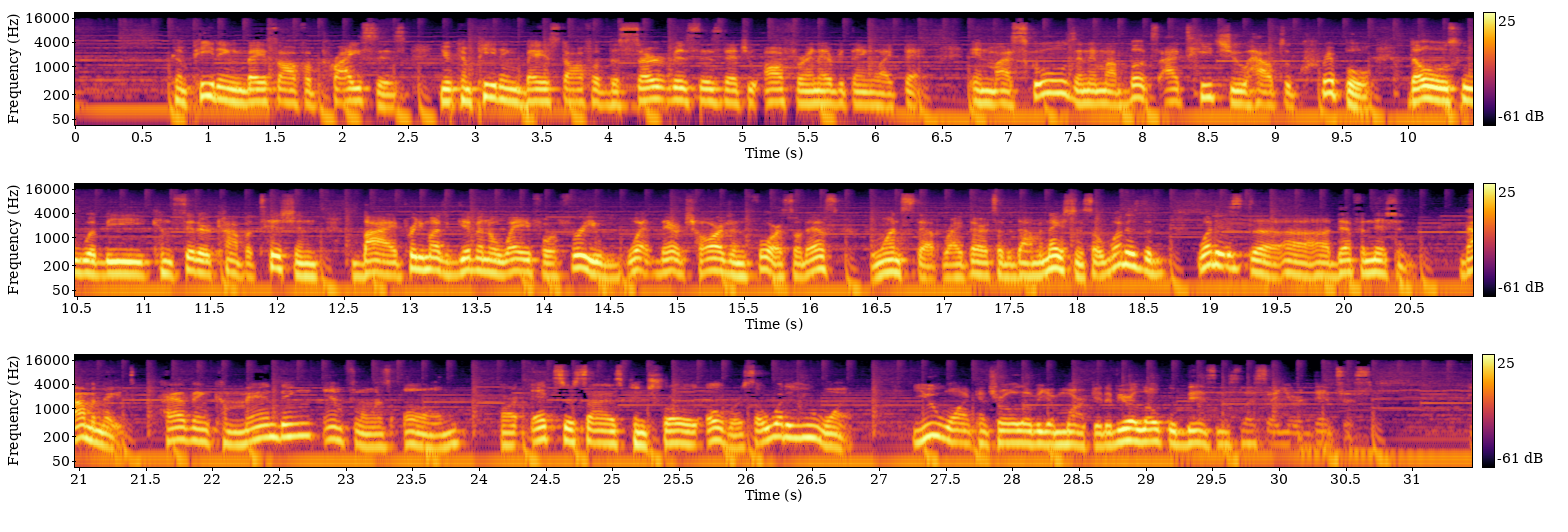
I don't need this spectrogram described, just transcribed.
competing based off of prices. You're competing based off of the services that you offer and everything like that in my schools and in my books, I teach you how to cripple those who would be considered competition by pretty much giving away for free what they're charging for. So that's one step right there to the domination. So what is the what is the uh, definition? Dominate, having commanding influence on or exercise control over. So what do you want? You want control over your market. If you're a local business, let's say you're a dentist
